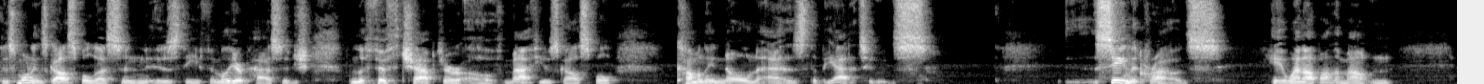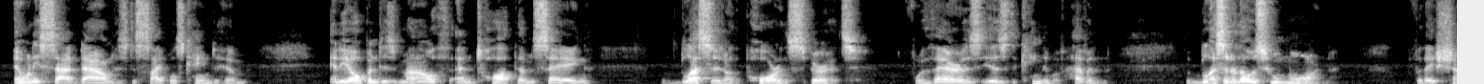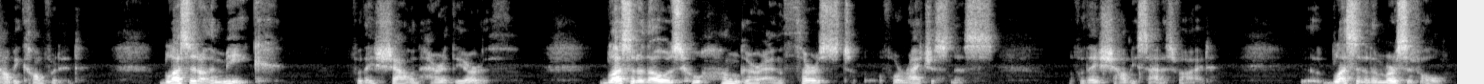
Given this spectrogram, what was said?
This morning's gospel lesson is the familiar passage from the fifth chapter of Matthew's gospel, commonly known as the Beatitudes. Seeing the crowds, he went up on the mountain, and when he sat down, his disciples came to him. And he opened his mouth and taught them, saying, Blessed are the poor in spirit, for theirs is the kingdom of heaven. Blessed are those who mourn for they shall be comforted. Blessed are the meek, for they shall inherit the earth. Blessed are those who hunger and thirst for righteousness, for they shall be satisfied. Blessed are the merciful,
